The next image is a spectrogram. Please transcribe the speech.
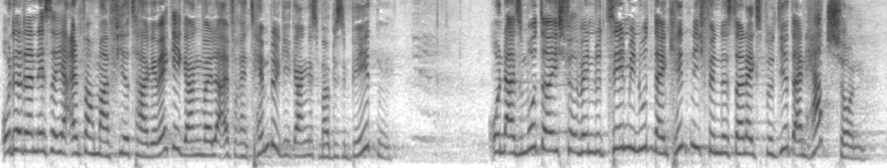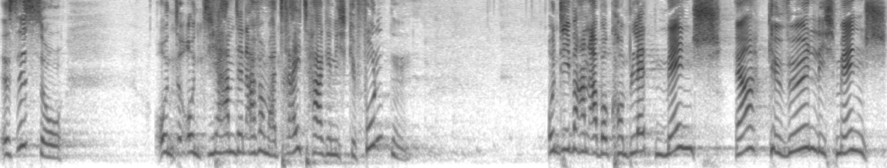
Oder dann ist er ja einfach mal vier Tage weggegangen, weil er einfach in den Tempel gegangen ist, mal ein bisschen beten. Und als Mutter, ich, wenn du zehn Minuten dein Kind nicht findest, dann explodiert dein Herz schon. Es ist so. Und, und die haben den einfach mal drei Tage nicht gefunden. Und die waren aber komplett Mensch, ja, gewöhnlich Mensch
